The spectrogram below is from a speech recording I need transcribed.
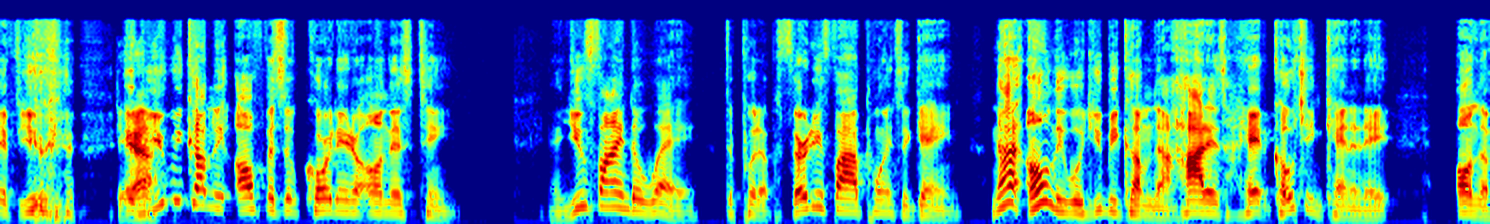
If you yeah. If you become the offensive coordinator on this team and you find a way to put up 35 points a game, not only will you become the hottest head coaching candidate on the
